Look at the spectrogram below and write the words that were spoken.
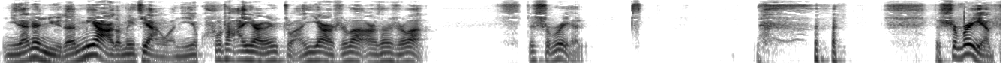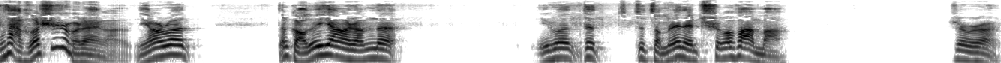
你连这女的面都没见过，你哭嚓一下给人转一二十万、二三十万，这是不是也？这是不是也不太合适吧？这个，你要说咱搞对象什么的，你说这这怎么也得吃个饭吧？是不是？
